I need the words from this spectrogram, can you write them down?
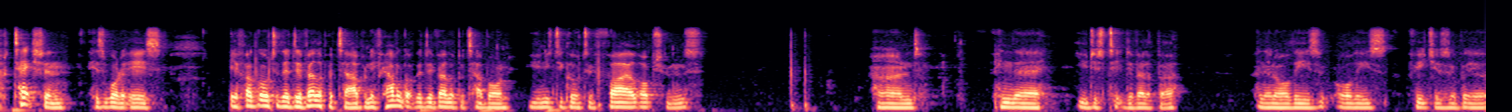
protection is what it is. If I go to the developer tab, and if you haven't got the developer tab on, you need to go to file options and in there you just tick developer and then all these all these features will be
